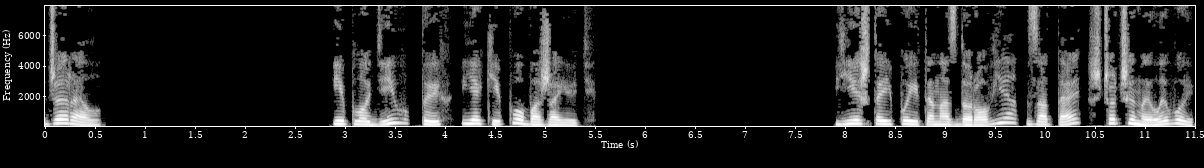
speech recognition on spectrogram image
джерел і плодів тих, які побажають. Їжте й пийте на здоров'я за те, що чинили ви.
